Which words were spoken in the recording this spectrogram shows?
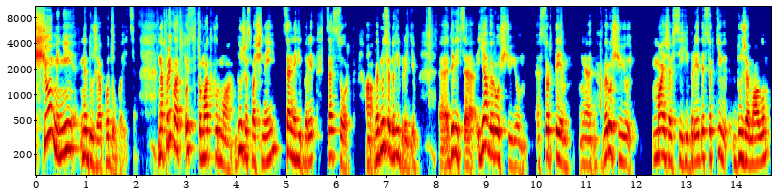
Що мені не дуже подобається. Наприклад, ось томат хурма. Дуже смачний, це не гібрид, це сорт. А, вернуся до гібридів. Е, Дивіться, я вирощую е, сорти, е, вирощую майже всі гібриди, сортів дуже мало.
